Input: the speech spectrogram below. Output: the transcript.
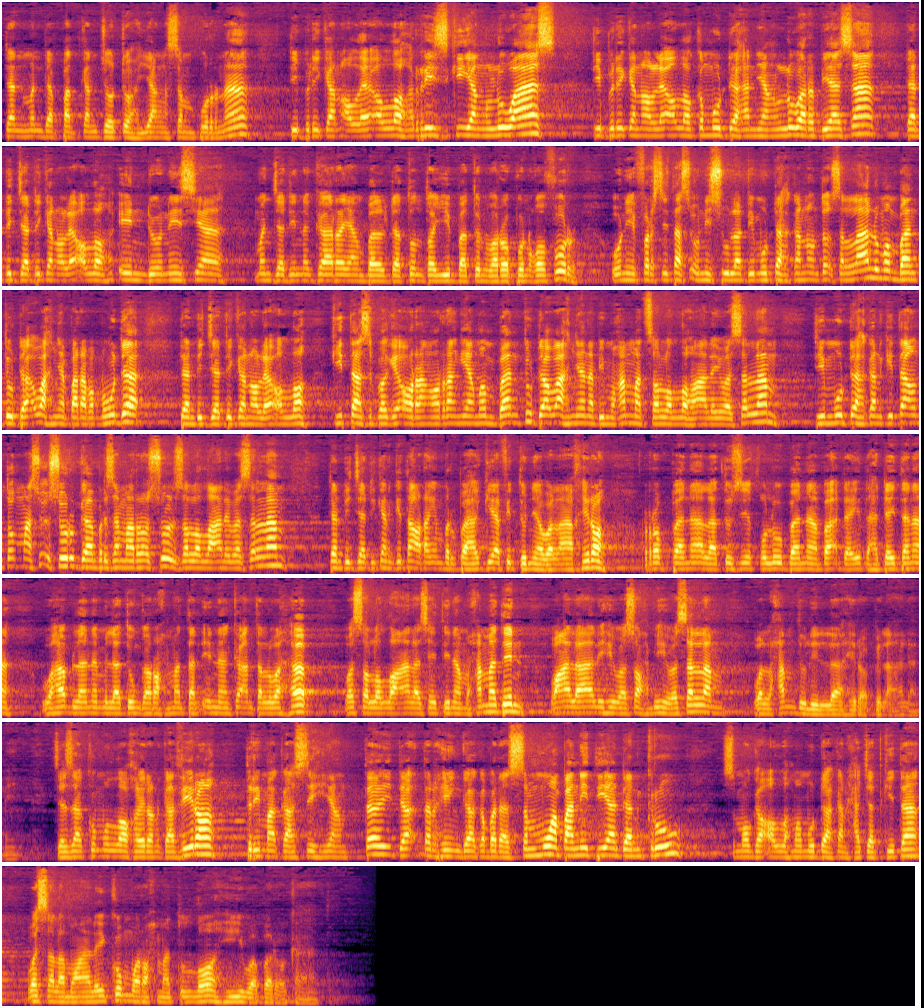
dan mendapatkan jodoh yang sempurna, diberikan oleh Allah rizki yang luas, diberikan oleh Allah kemudahan yang luar biasa, dan dijadikan oleh Allah Indonesia menjadi negara yang baldatun thayyibatun warabun ghafur. Universitas Unisula dimudahkan untuk selalu membantu dakwahnya para pemuda dan dijadikan oleh Allah kita sebagai orang-orang yang membantu dakwahnya Nabi Muhammad sallallahu alaihi wasallam dimudahkan kita untuk masuk surga bersama Rasul sallallahu alaihi wasallam dan dijadikan kita orang yang berbahagia di dunia wal akhirah. Rabbana la tuzigh qulubana ba'da idh hadaitana wa hab lana min ladunka rahmatan innaka antal wahhab. Wa sallallahu ala sayyidina Muhammadin wa ala alihi wa sahbihi wasallam. Walhamdulillahi rabbil alamin. Jazakumullah khairan kathira. Terima kasih yang tidak terhingga kepada semua panitia dan kru Semoga Allah memudahkan hajat kita. Wassalamualaikum warahmatullahi wabarakatuh.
